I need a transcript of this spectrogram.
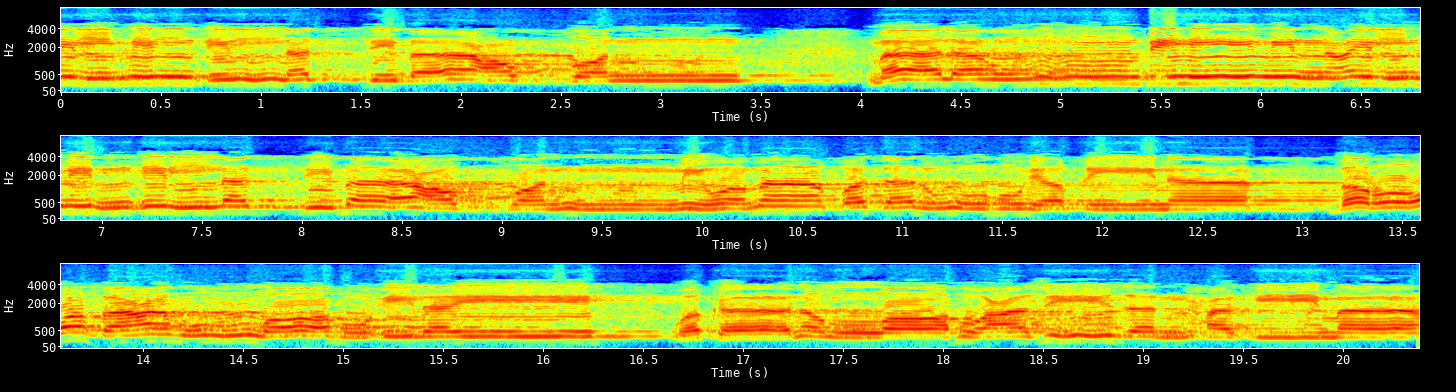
علم إلا اتباع الظن. ما لهم به من علم إلا اتباع الظن وما قتلوه يقينا. بل رفعه الله إليه وكان الله عزيزا حكيما.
